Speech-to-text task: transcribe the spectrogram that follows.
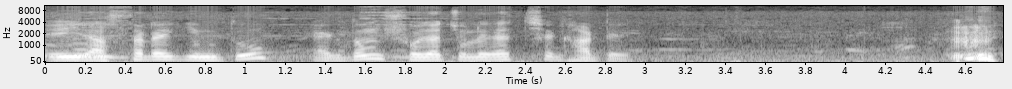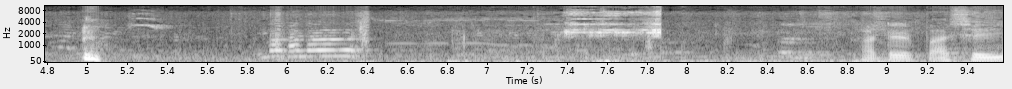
এই রাস্তাটাই কিন্তু একদম সোজা চলে যাচ্ছে ঘাটে। ঘাটের পাশেই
